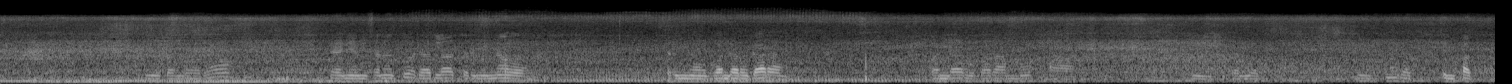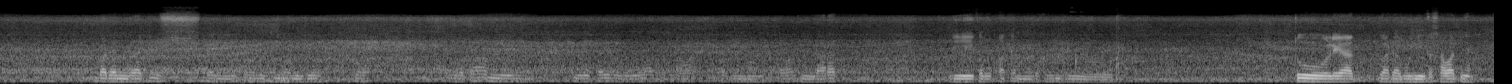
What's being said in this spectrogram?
Rumah bandara. Dan yang di sana itu adalah terminal. Terminal bandar udara. Bandar udara Moha Nih, kita lihat. Nih, ini ada tempat badan radius dan penelitian juga ya. Mereka men- mengetahui bagaimana pesawat bagaimana pesawat mendarat di Kabupaten Berunjuk tuh lihat gak ada bunyi pesawatnya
